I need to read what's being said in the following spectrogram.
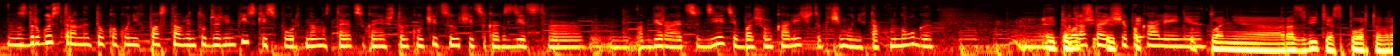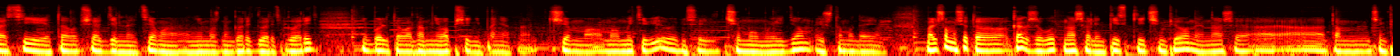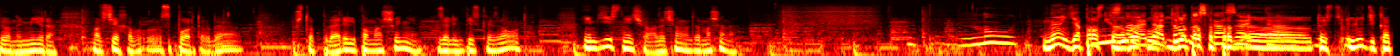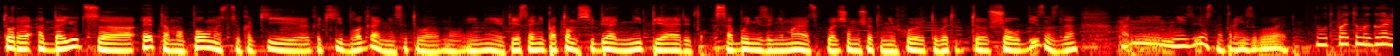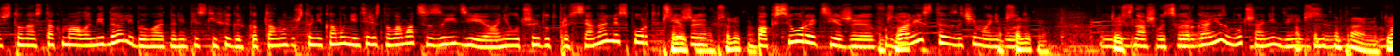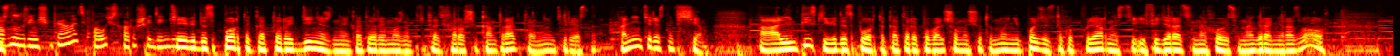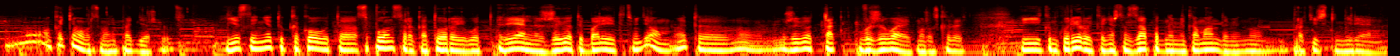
Но с другой стороны, то, как у них поставлен тот же олимпийский спорт, нам остается, конечно, только учиться и учиться, как с детства отбираются дети в большом количестве, почему у них так много, Это вообще- подрастающее это- поколение. В плане развития спорта в России это вообще отдельная тема. О ней можно говорить, говорить, говорить. И более того, нам не вообще непонятно, чем а, мы мотивируемся, чему мы идем и что мы даем. По большому счету, как живут наши олимпийские чемпионы, наши а, а, там чемпионы мира во всех об- спортах, да? Что, подарили по машине за олимпийское золото? Им есть нечего, а зачем эта машина? Ну, Ну, я просто, Не знаю, да, я трудно просто сказать, э, да. То есть люди, которые отдаются этому полностью, какие, какие блага они с этого ну, имеют. Если они потом себя не пиарят, собой не занимаются, по большому счету не входят в этот э, шоу-бизнес, да, они неизвестны, про них забывают. ну вот поэтому и говорят, что у нас так мало медалей бывает на Олимпийских играх, потому что никому не интересно ломаться за идею. Они лучше идут в профессиональный спорт, те Абсолютно, же абсолютно. боксеры, те же Абсолютно. футболисты, зачем они Абсолютно. будут То есть- изнашивать свой организм, лучше они где-нибудь Абсолютно э, правильно. То во есть- внутреннем чемпионате получат хорошие деньги. Те виды спорта, которые денежные, которые можно подписать хорошие контракты, они интересны. Они интересны всем. А олимпийские виды спорта, которые по большому счету ну, не пользуются такой популярностью, и федерации находятся на грани развалов, ну, а каким образом они поддерживаются? Если нету какого-то спонсора, который вот реально живет и болеет этим делом, это ну, живет так, выживает, можно сказать. И конкурировать, конечно, с западными командами ну, практически нереально.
